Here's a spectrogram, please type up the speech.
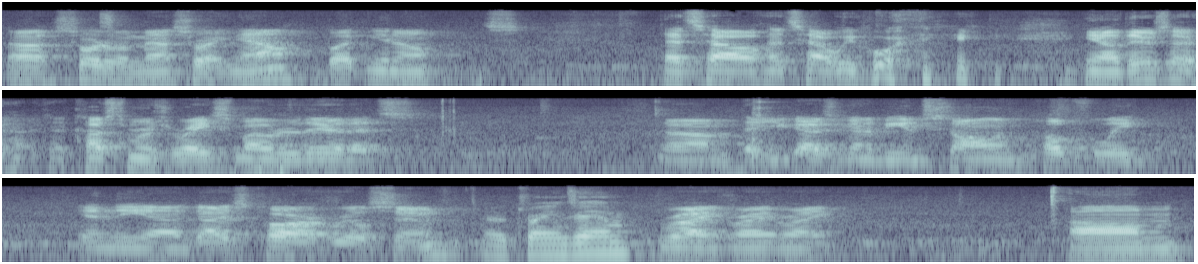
uh, sort of a mess right now. But you know, it's, that's how that's how we work. you know, there's a, a customer's race motor there that's um, that you guys are going to be installing, hopefully, in the uh, guy's car real soon. Uh, Trans Am. Right, right, right. Um,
